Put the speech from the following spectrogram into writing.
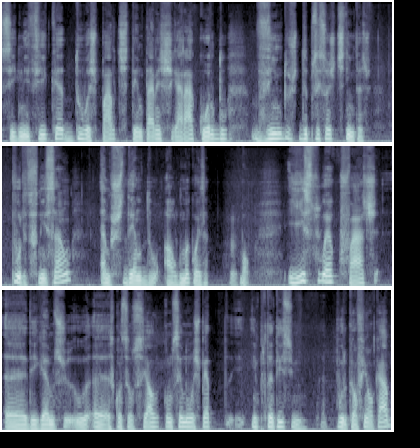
significa duas partes tentarem chegar a acordo vindos de posições distintas. Por definição, ambos cedendo alguma coisa. Hum. Bom, e isso é o que faz, uh, digamos, a constituição social como sendo um aspecto importantíssimo. Porque, ao fim e ao cabo,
